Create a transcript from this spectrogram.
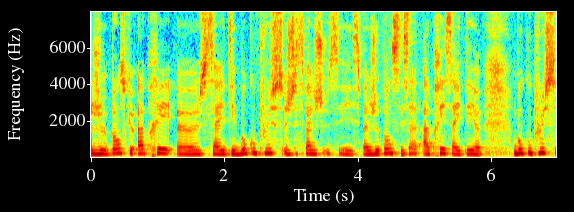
Je pense que après, euh, ça a été beaucoup plus. Je sais pas, je, pense, c'est. Après, ça a été euh, beaucoup plus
